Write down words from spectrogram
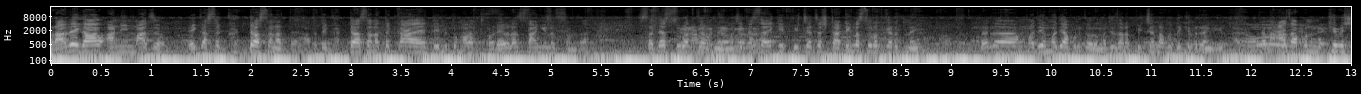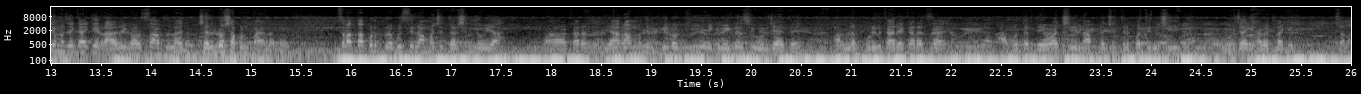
रावेगाव आणि माझं एक असं घट्ट असं नातं आहे. आता ते घट्ट असं नातं काय आहे ते मी तुम्हाला थोड्या वेळात सांगेनच समजा. सध्या सुरुवात करत नाही. म्हणजे कसं आहे की पिक्चरच्या स्टार्टिंगला सुरुवात करत नाही तर मध्ये मध्ये आपण करू. म्हणजे जरा पिक्चरला पण देखील रंग येईल. कारण आज आपण मुख्य विषय म्हणजे काय की रावेगावचा आपला जल्लोष आपण पाहायला आलो. चला आता आपण प्रभू श्रीरामाचे दर्शन घेऊया. कारण या राम मंदिरात गेलो की एक वेगळी अशी ऊर्जा येते. आपलं पुढील कार्य करायचं आहे. अगोदर देवाची आणि आपल्या छत्रपतींची ऊर्जा घ्यावीच लागेल. चला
